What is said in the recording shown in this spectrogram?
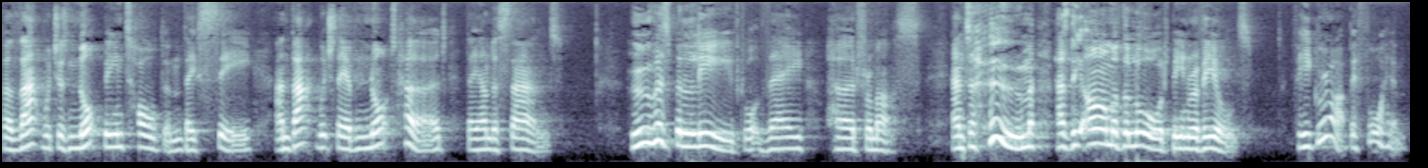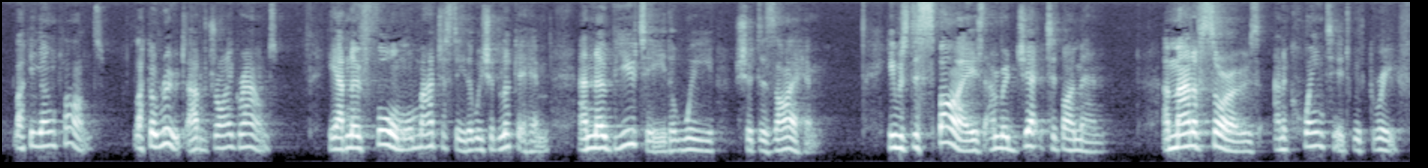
For that which has not been told them they see, and that which they have not heard they understand. Who has believed what they heard from us? And to whom has the arm of the Lord been revealed? For he grew up before him like a young plant, like a root out of dry ground. He had no form or majesty that we should look at him, and no beauty that we should desire him. He was despised and rejected by men, a man of sorrows and acquainted with grief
